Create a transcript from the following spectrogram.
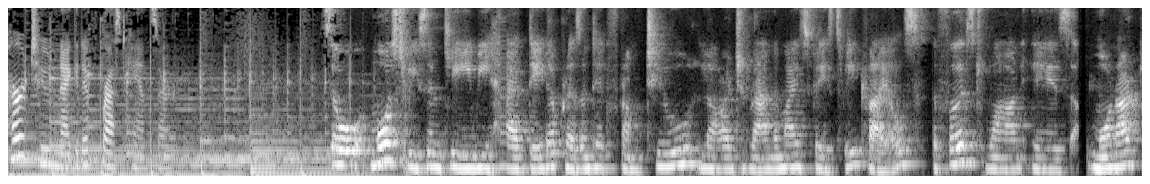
HER2 negative breast cancer. So, most recently, we had data presented from two large randomized phase three trials. The first one is Monarch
